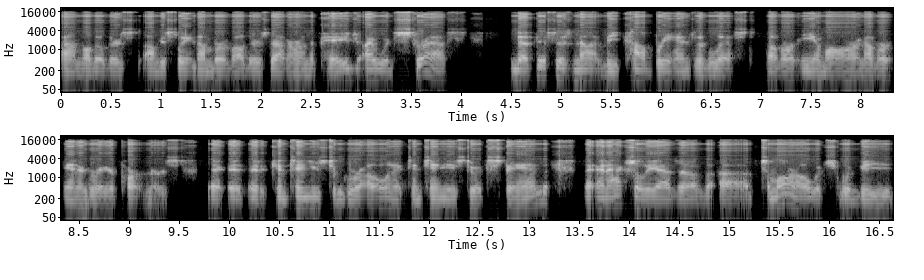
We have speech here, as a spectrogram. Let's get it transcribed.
um, although there's obviously a number of others that are on the page. I would stress that this is not the comprehensive list of our EMR and of our integrator partners. It, it, it continues to grow and it continues to expand. And actually, as of uh, tomorrow, which would be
